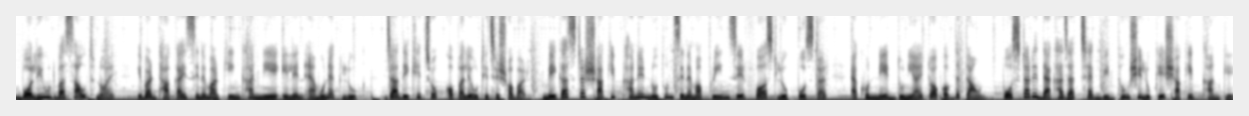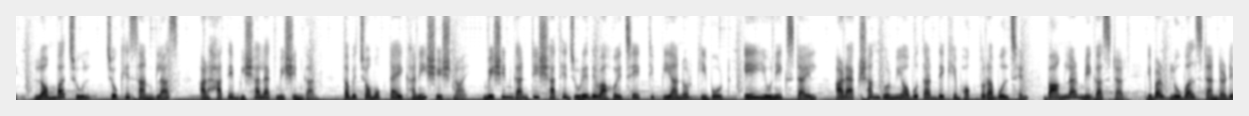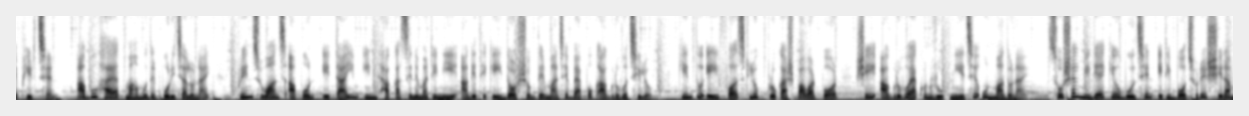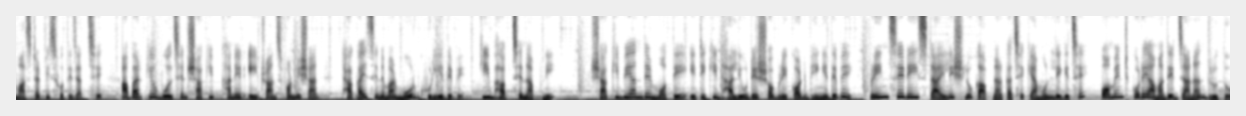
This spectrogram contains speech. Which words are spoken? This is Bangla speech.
বলিউড বা সাউথ নয়, এবার ঢাকায় সিনেমার কিং খান নিয়ে এলেন এমন এক লুক, যা দেখে চোখ কপালে উঠেছে সবার। মেগাস্টার শাকিব খানের নতুন সিনেমা প্রিন্সের ফার্স্ট লুক পোস্টার, এখন নেট দুনিয়ায় টক অব দ্য টাউন। পোস্টারে দেখা যাচ্ছে এক বিধ্বংসী লুকে শাকিব খানকে। লম্বা চুল, চোখে সানগ্লাস, আর হাতে বিশাল এক মেশিন গান তবে চমকটা এখানেই শেষ নয়। মেশিন গানটির সাথে জুড়ে দেওয়া হয়েছে একটি পিয়ানোর কিবোর্ড। এই ইউনিক স্টাইল আর অ্যাকশনধর্মী অবতার দেখে ভক্তরা বলছেন, বাংলার মেগাস্টার এবার গ্লোবাল স্ট্যান্ডার্ডে ফিরছেন। আবু হায়াত মাহমুদের পরিচালনায় Prince once upon A time in Dhaka সিনেমাটি নিয়ে আগে থেকেই দর্শকদের মাঝে ব্যাপক আগ্রহ ছিল। কিন্তু এই ফার্স্ট লুক প্রকাশ পাওয়ার পর সেই আগ্রহ এখন রূপ নিয়েছে উন্মাদনায়। সোশ্যাল মিডিয়ায় কেউ বলছেন এটি বছরের সেরা মাস্টারপিস হতে যাচ্ছে, আবার কেউ বলছেন শাকিব খানের এই ট্রান্সফরমেশন ঢাকায় সিনেমার মোড় ঘুরিয়ে দেবে। কি ভাবছেন আপনি? শাকিবিয়ানদের মতে, এটি কি ঢালিউডের সব রেকর্ড ভেঙে দেবে? প্রিন্সের এই স্টাইলিশ লুক আপনার কাছে কেমন লেগেছে? কমেন্ট করে আমাদের জানান দ্রুত।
